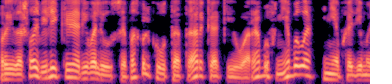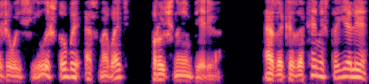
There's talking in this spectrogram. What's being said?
произошла Великая революция, поскольку у татар, как и у арабов, не было необходимой живой силы, чтобы основать прочную империю. А за казаками стояли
